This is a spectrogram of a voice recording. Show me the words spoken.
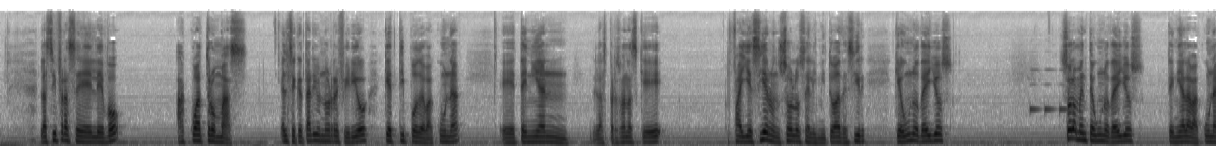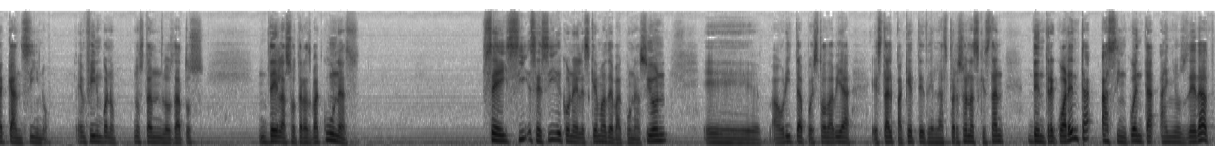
la cifra se elevó a cuatro más. El secretario no refirió qué tipo de vacuna eh, tenían las personas que fallecieron, solo se limitó a decir que uno de ellos, solamente uno de ellos tenía la vacuna Cancino. En fin, bueno, no están los datos de las otras vacunas. Se, sigue con el esquema de vacunación. Eh, ahorita pues todavía está el paquete de las personas que están de entre 40 a 50 años de edad.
